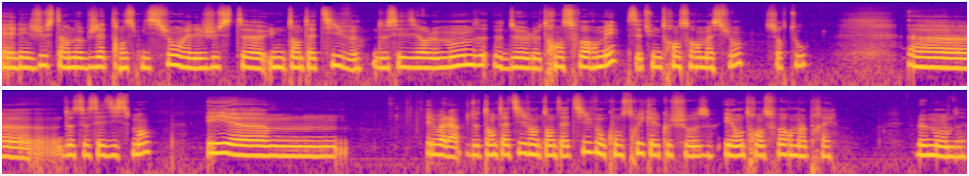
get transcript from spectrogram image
elle est juste un objet de transmission, elle est juste une tentative de saisir le monde, de le transformer. C'est une transformation, surtout, de ce saisissement. Et, et voilà, de tentative en tentative, on construit quelque chose et on transforme après le monde.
